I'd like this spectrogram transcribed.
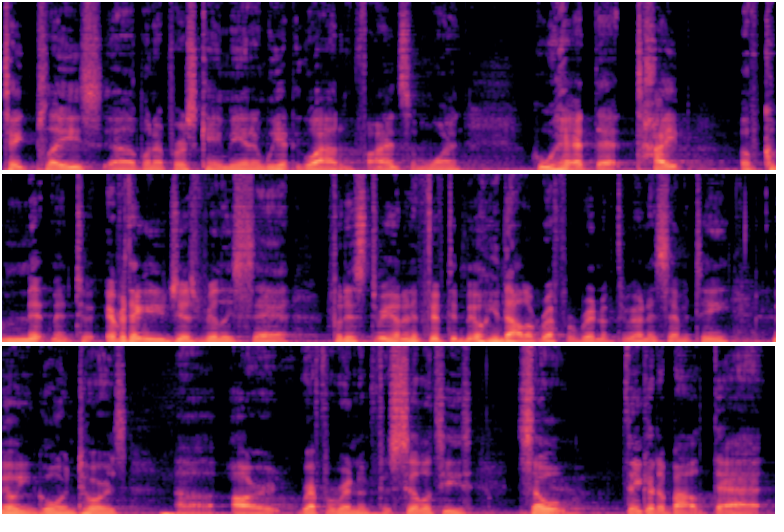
take place uh, when I first came in, and we had to go out and find someone who had that type of commitment to everything you just really said for this $350 million referendum, 317 million going towards uh, our referendum facilities. So thinking about that,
